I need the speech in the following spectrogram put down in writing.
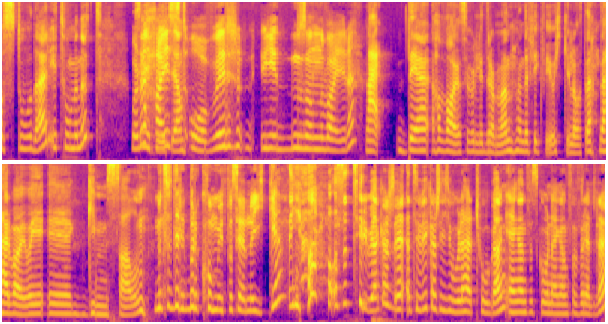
og sto der i to minutter. Var det heist over i noen sånn vaiere? Nei, det var jo selvfølgelig drømmen, men det fikk vi jo ikke lov til. Det her var jo i eh, gymsalen. Men så dere bare kom ut på scenen og gikk igjen? Ja, og så tror jeg kanskje Jeg tror vi kanskje gjorde det her to ganger. En gang for skolen, en gang for foreldre.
